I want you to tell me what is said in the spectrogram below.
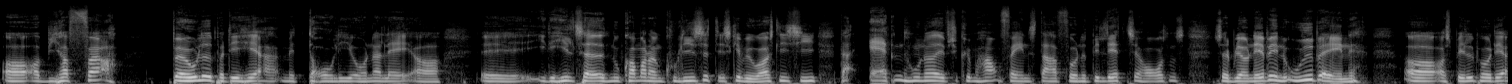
Og, og vi har før bøvlet på det her med dårlige underlag, og øh, i det hele taget, nu kommer der en kulisse, det skal vi jo også lige sige, der er 1800 FC København-fans, der har fundet billet til Horsens, så det bliver jo næppe en udebane at, at spille på der,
